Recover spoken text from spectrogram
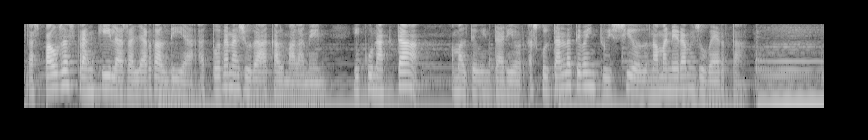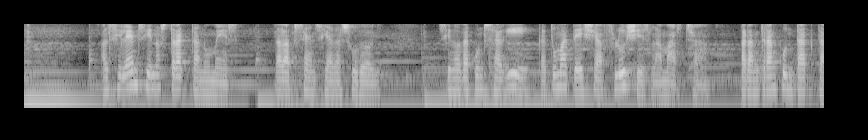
Les pauses tranquil·les al llarg del dia et poden ajudar a calmar la ment i connectar amb el teu interior, escoltant la teva intuïció d'una manera més oberta. El silenci no es tracta només de l'absència de soroll, sinó d'aconseguir que tu mateixa fluixis la marxa per entrar en contacte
